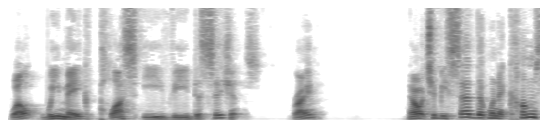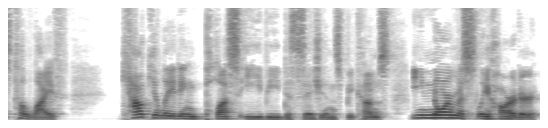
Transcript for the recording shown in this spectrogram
Well, we make plus EV decisions, right? Now, it should be said that when it comes to life, calculating plus EV decisions becomes enormously harder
